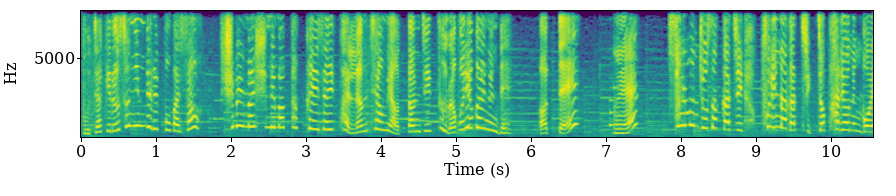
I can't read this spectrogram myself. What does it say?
무작위로 손님들을 뽑아서 슈벨마 시네마 파크에서의 관람 체험이 어떤지 들어보려고 하는데 어때? 왜? 설문조사까지 프리나가 직접 하려는 거야?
